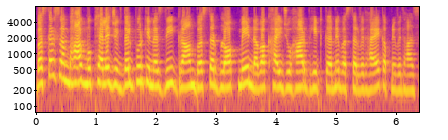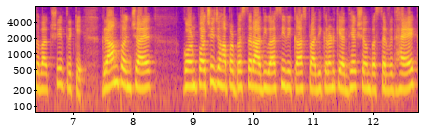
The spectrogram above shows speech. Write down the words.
बस्तर संभाग मुख्यालय जगदलपुर के नज़दीक ग्राम बस्तर ब्लॉक में नवाखाई जोहार भेंट करने बस्तर विधायक अपने विधानसभा क्षेत्र के ग्राम पंचायत गौंड पहुँचे, जहाँ पर बस्तर आदिवासी विकास प्राधिकरण के अध्यक्ष एवं बस्तर विधायक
